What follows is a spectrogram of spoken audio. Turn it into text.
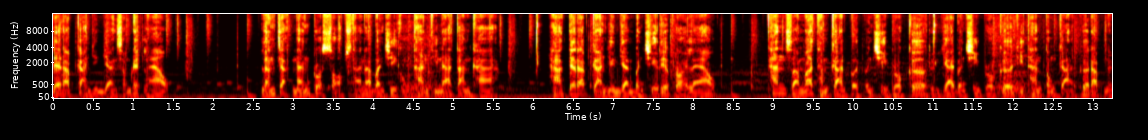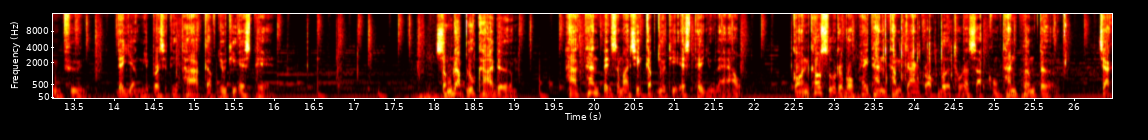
ได้รับการยืนยันสำเร็จแล้ว หลังจากนั้นตรวจสอบสถานะบัญชีของท่านที่หน้าตั้งค่า หากได้รับการยืนยันบัญชีเรียบร้อยแล้ว ท่านสามารถทำการเปิดบัญชีโบรกเกอร์หรือย้ายบัญชีโบรกเกอร์ที่ท่านต้องการเพื่อรับเงินคืน ได้อย่างมีประสิทธิภาพกับ UTS Pay สำหรับลูกค้าเดิม หากท่านเป็นสมาชิกกับ UTS Pay อยู่แล้ว ก่อนเข้าสู่ระบบให้ท่านทำการกรอกเบอร์โทรศัพท์ของท่านเพิ่มเติม จาก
